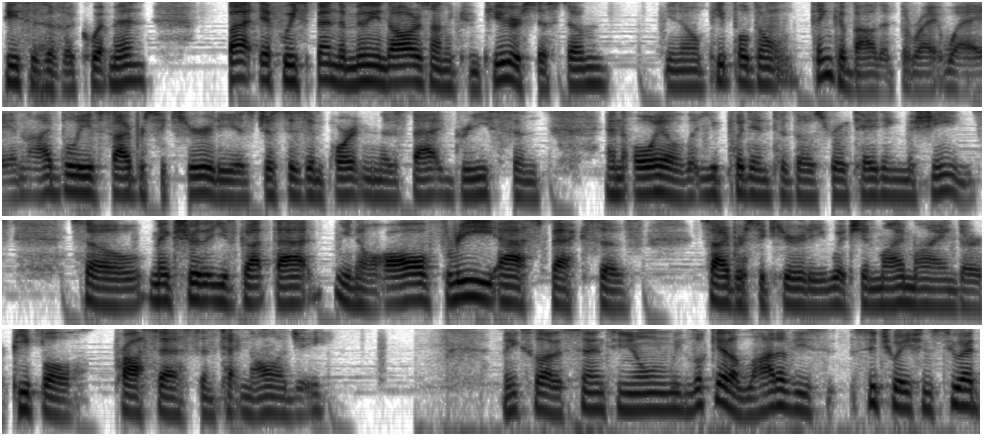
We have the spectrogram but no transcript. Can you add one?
pieces yeah. of equipment. But if we spend a million dollars on a computer system, you know, people don't think about it the right way. And I believe cybersecurity is just as important as that grease and, and oil that you put into those rotating machines. So make sure that you've got that, you know, all three aspects of cybersecurity, which in my mind are people, process, and technology. Makes a lot of sense. You know, when we look at a lot of these situations too, I'd,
